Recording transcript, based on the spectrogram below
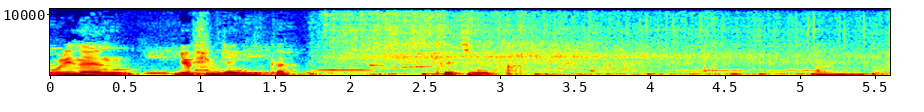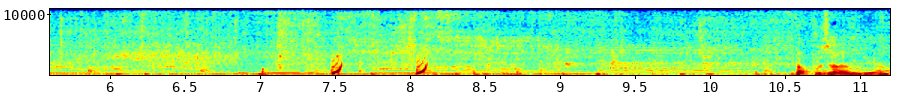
우리는 요심쟁이니까 돼지니까. 음. 나쁘지 않은데요?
